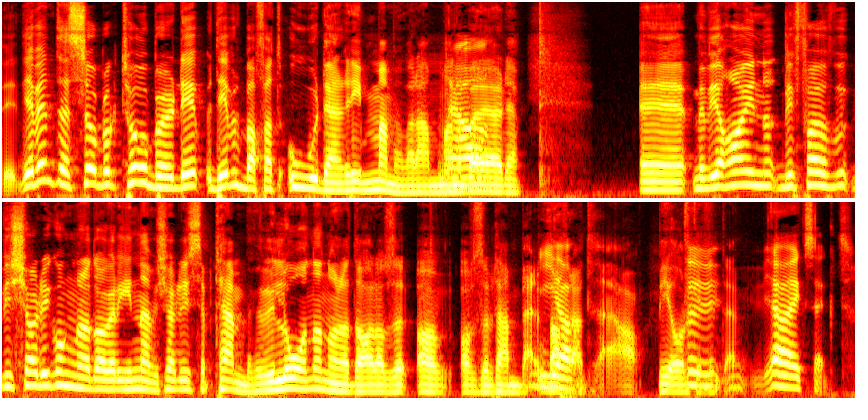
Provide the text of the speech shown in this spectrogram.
jag vet inte, Sober October, det, det är väl bara för att orden rimmar med varandra, man Ja. börjar det. Eh, men vi har ju, vi, får, vi körde igång några dagar innan, vi körde i september, för vi lånade några dagar av, av, av september, bara Ja. för att ja, vi orkar För, inte. ja, exakt.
